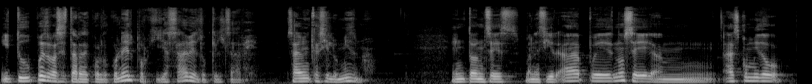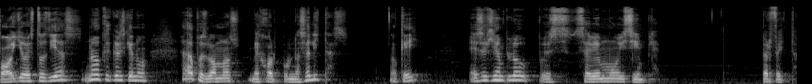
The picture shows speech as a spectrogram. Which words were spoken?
Y tú pues vas a estar de acuerdo con él porque ya sabes lo que él sabe. Saben casi lo mismo. Entonces van a decir, ah, pues no sé, ¿has comido pollo estos días? No, ¿qué crees que no? Ah, pues vamos mejor por unas alitas. ¿Ok? Ese ejemplo pues se ve muy simple. Perfecto.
